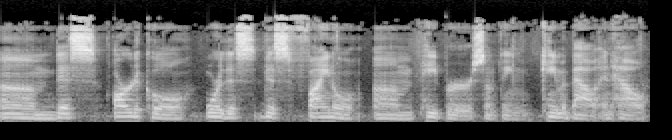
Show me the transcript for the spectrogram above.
um, this article or this this final um, paper or something came about, and how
